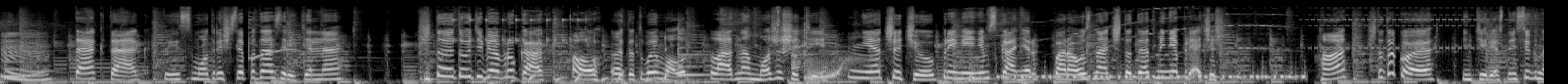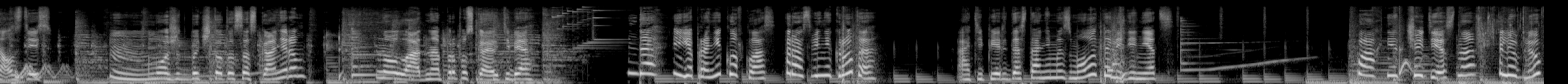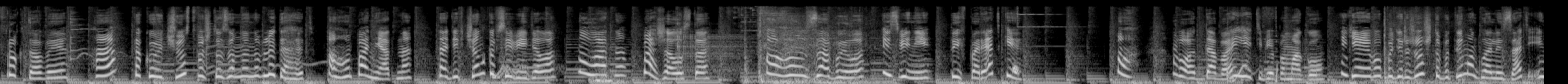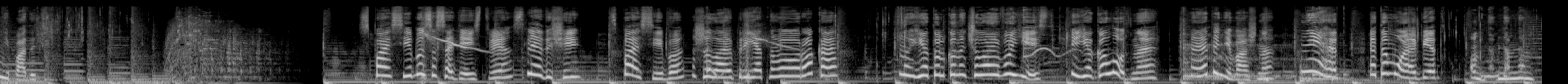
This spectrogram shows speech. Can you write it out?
Хм, так-так, ты смотришься подозрительно. Что это у тебя в руках? О, это твой молот. Ладно, можешь идти. Нет, шучу. Применим сканер. Пора узнать, что ты от меня прячешь. А? Что такое? Интересный сигнал здесь. Хм, может быть, что-то со сканером? Ну ладно, пропускаю тебя. Да, я проникла в класс. Разве не круто? А теперь достанем из молота леденец. Пахнет чудесно. Люблю фруктовые. А? Такое чувство, что за мной наблюдают. О, понятно. Та девчонка все видела. Ну ладно, пожалуйста. О, забыла. Извини. Ты в порядке? О, вот, давай я тебе помогу. Я его подержу, чтобы ты могла лизать и не падать. Спасибо за содействие. Следующий. Спасибо. Желаю приятного урока. Но я только начала его есть, и я голодная. Это не важно. Нет, это мой обед. Ом-нам-нам-нам.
